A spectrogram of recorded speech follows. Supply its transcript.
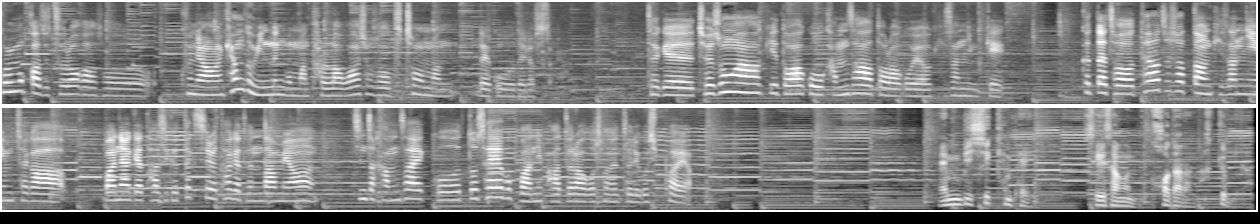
골목까지 들어가서 그냥 현금 있는 것만 달라고 하셔서 9천 원만 내고 내렸어요. 되게 죄송하기도 하고 감사하더라고요 기사님께. 그때 저 태워주셨던 기사님 제가 만약에 다시 그 택시를 타게 된다면 진짜 감사했고 또 새해 복 많이 받으라고 전해드리고 싶어요. MBC 캠페인 세상은 커다란 학교입니다.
